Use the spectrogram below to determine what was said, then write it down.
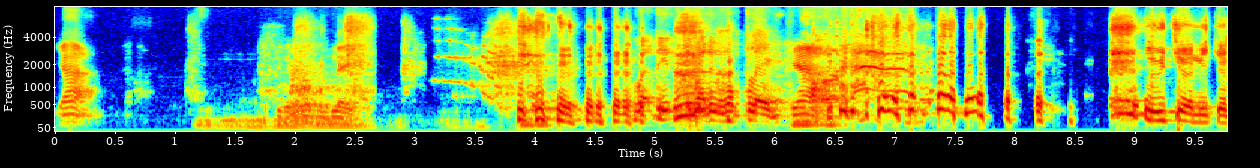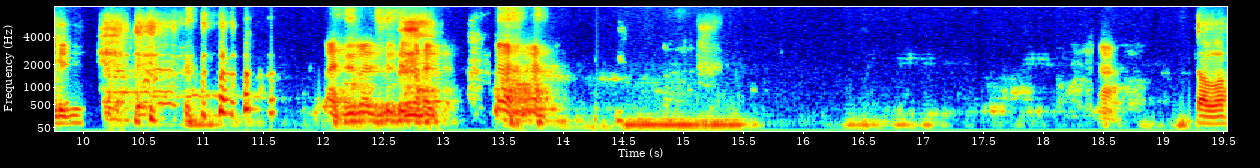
ya tiba-tiba ngeblank tiba-tiba ngeblank. ya Lucu nih Celing. lanjut lanjut lanjut. Nah Kalau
